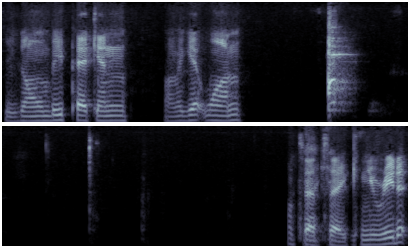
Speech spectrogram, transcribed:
She's going to be picking. Let me get one. What's that say? Can you read it?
